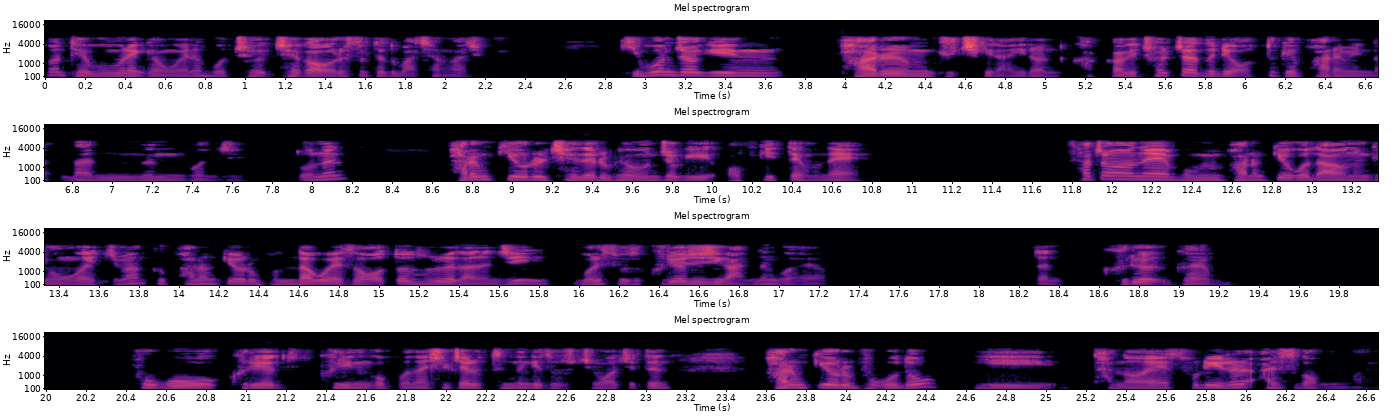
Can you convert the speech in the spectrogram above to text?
또한 대부분의 경우에는 뭐 저, 제가 어렸을 때도 마찬가지고요. 기본적인 발음 규칙이나 이런 각각의 철자들이 어떻게 발음이 나, 는 건지 또는 발음 기호를 제대로 배운 적이 없기 때문에 사전에 보면 발음 기호가 나오는 경우가 있지만 그 발음 기호를 본다고 해서 어떤 소리가 나는지 머릿속에서 그려지지가 않는 거예요. 일단 그려 그냥 보고 그려, 그리는 것보다 실제로 듣는 게 더 좋지만 어쨌든 발음 기호를 보고도 이 단어의 소리를 알 수가 없는 거예요.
